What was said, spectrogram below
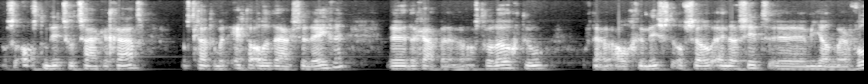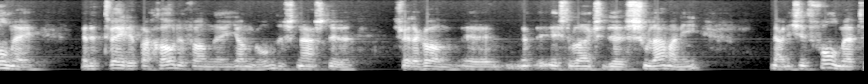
als het om dit soort zaken gaat, als het gaat om het echte alledaagse leven, uh, dan gaat men naar een astroloog toe, of naar een alchemist of zo, en daar zit uh, Myanmar vol mee. En de tweede pagode van Yangon, dus naast de Svedagon, is de belangrijkste de Sulamani. Nou, die zit vol met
